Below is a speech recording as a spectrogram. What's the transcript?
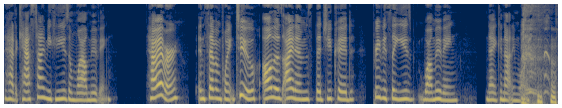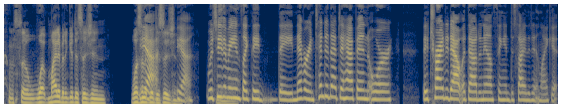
had a cast time, you could use them while moving. However, in 7.2, all those items that you could previously use while moving, now you cannot anymore. so what might have been a good decision wasn't a good decision. yeah. Which either Yeah. means like they they never intended that to happen or they tried it out without announcing and decided they didn't like it.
